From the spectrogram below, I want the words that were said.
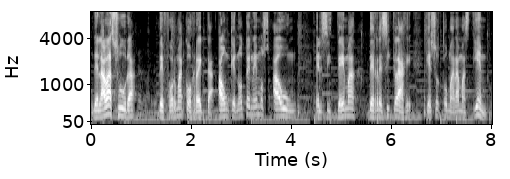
de la basura de forma correcta, aunque no tenemos aún el sistema de reciclaje, que eso tomará más tiempo.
